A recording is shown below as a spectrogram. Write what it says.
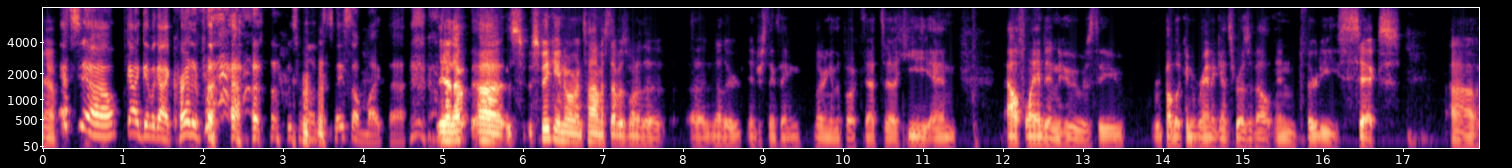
Yeah. That's, you know, got to give a guy credit for that. Who's willing to say something like that? yeah. That, uh, speaking of Norman Thomas, that was one of the, uh, another interesting thing learning in the book that uh, he and Alf Landon, who was the Republican who ran against Roosevelt in 36, uh,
